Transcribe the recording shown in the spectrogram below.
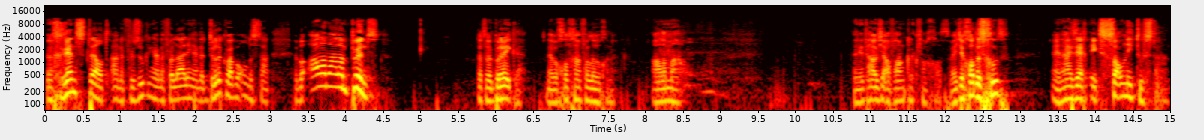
een grens stelt aan de verzoeking, aan de verleiding, aan de druk waar we onder staan. We hebben allemaal een punt. Dat we breken. Dat we God gaan verloochenen. Allemaal. En dit houdt je afhankelijk van God. Weet je, God is goed. En hij zegt, ik zal niet toestaan.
